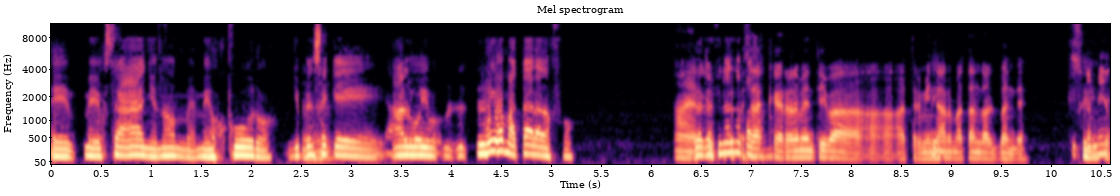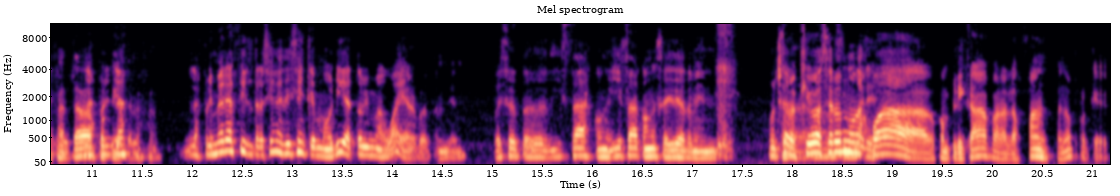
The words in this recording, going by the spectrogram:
eh, medio extraño, ¿no? Me- medio oscuro. Yo pensé que algo iba- lo iba a matar a Dafoe. Ah, Pero que al final no pensabas pasó. que realmente iba a, a terminar matando al duende. Que Sí, también que faltaba las, poquito, las- le faltaba. las primeras filtraciones dicen que moría Toby Maguire, pero también. Pues yo, con, yo estaba con esa idea también. Mucha- Claro, que iba a ser una muere. jugada complicada para los fans, ¿no? Porque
